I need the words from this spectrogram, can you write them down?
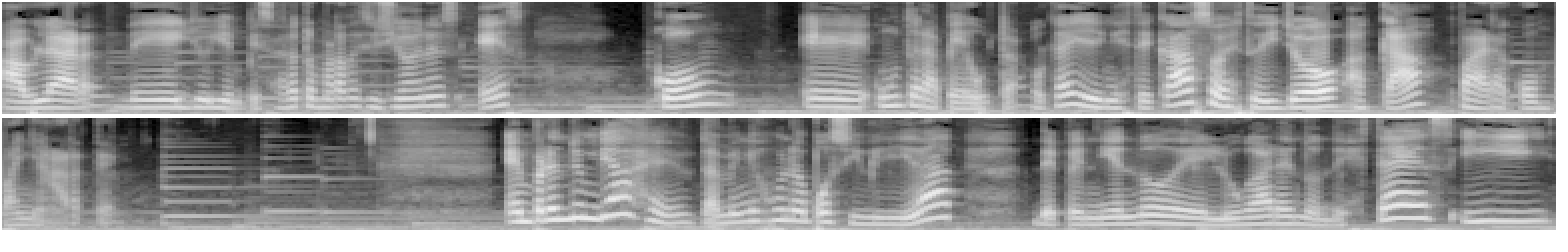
hablar de ello y empezar a tomar decisiones es con eh, un terapeuta, ¿ok? Y en este caso estoy yo acá para acompañarte. Emprende un viaje, también es una posibilidad, dependiendo del lugar en donde estés y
